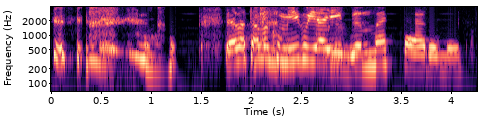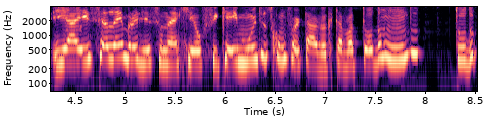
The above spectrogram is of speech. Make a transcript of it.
ela tava comigo e aí. Jogando na cara, né? E aí você lembra disso, né? Que eu fiquei muito desconfortável, que tava todo mundo, tudo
